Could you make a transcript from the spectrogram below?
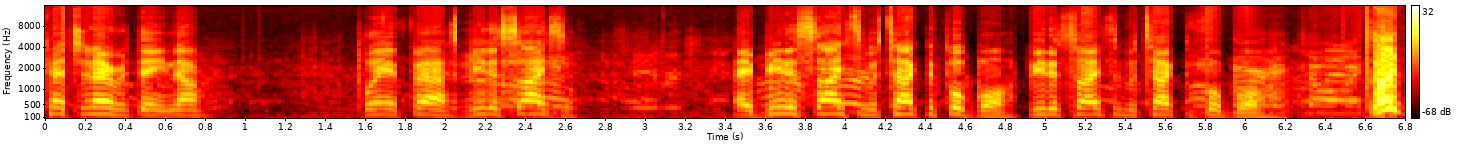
Catching everything now. Playing fast. Be decisive. Hey, be decisive. Attack the football. Be decisive. Attack the football. Good.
